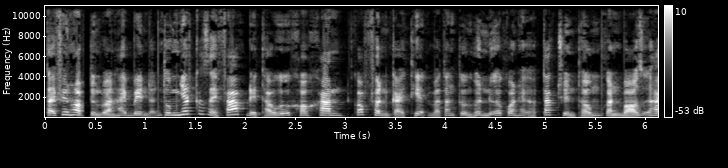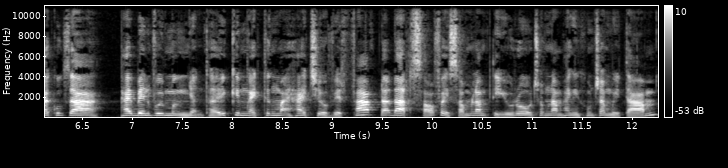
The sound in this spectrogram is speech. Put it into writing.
Tại phiên họp, trưởng đoàn hai bên đã thống nhất các giải pháp để tháo gỡ khó khăn, góp phần cải thiện và tăng cường hơn nữa quan hệ hợp tác truyền thống gắn bó giữa hai quốc gia. Hai bên vui mừng nhận thấy kim ngạch thương mại hai chiều Việt-Pháp đã đạt 6,65 tỷ euro trong năm 2018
